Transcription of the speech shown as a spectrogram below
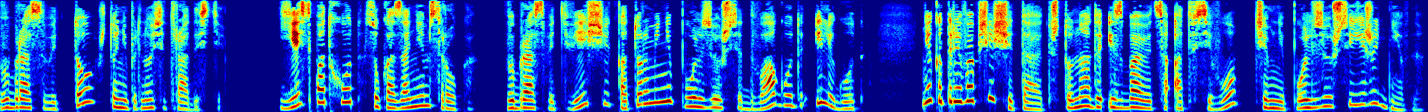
выбрасывать то, что не приносит радости. Есть подход с указанием срока, выбрасывать вещи, которыми не пользуешься два года или год. Некоторые вообще считают, что надо избавиться от всего, чем не пользуешься ежедневно.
